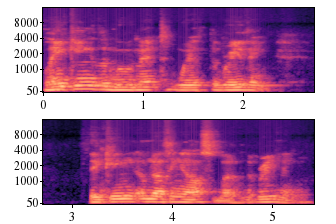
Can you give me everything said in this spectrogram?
linking the movement with the breathing, thinking of nothing else but the breathing.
